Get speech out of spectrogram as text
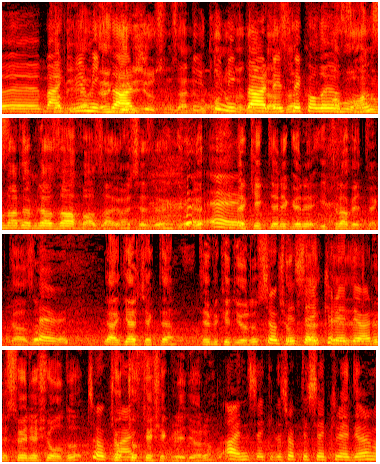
e, belki bir ya, miktar öngörü diyorsunuz. Hani bu bir, konuda da miktar biraz destek oluyorsunuz. Ama o hanımlarda biraz daha fazla ön sezi öngörü. Evet. Erkeklere göre itiraf etmek lazım. Evet. Ya gerçekten tebrik ediyoruz. Çok güzel, teşekkür e, ediyorum. Bir söyleşi oldu. Çok çok, mersi. çok teşekkür ediyorum. Aynı şekilde çok teşekkür ediyorum.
